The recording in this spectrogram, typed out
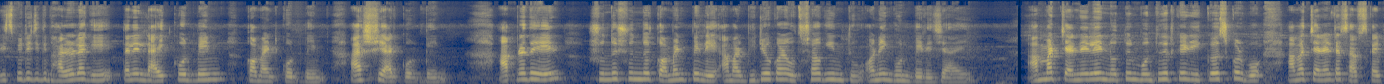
রেসিপিটি যদি ভালো লাগে, তাহলে লাইক করবেন কমেন্ট করবেন আর শেয়ার করবেন। আপনাদের সুন্দর সুন্দর কমেন্ট পেলে আমার ভিডিও করার উৎসাহ কিন্তু অনেক গুণ বেড়ে যায়। আমার চ্যানেলের নতুন বন্ধুদেরকে রিকোয়েস্ট করব আমার চ্যানেলটা সাবস্ক্রাইব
